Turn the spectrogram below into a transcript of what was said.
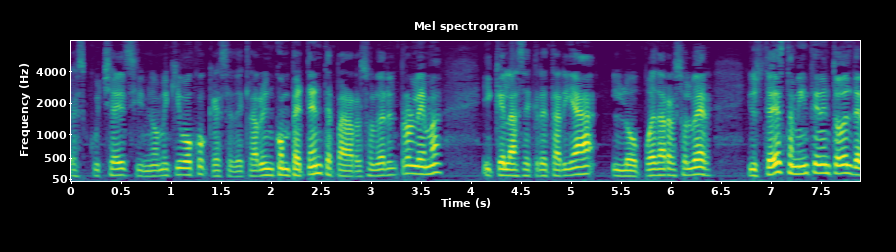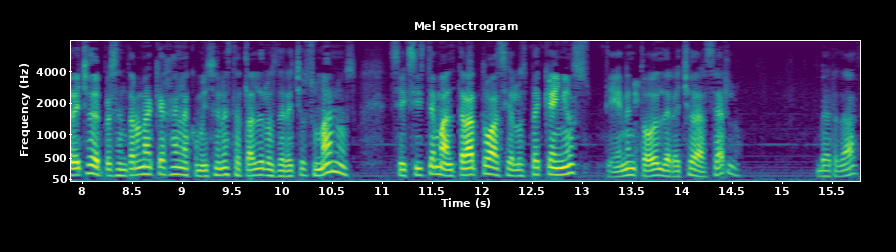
escuché, si no me equivoco, que se declaró incompetente para resolver el problema y que la Secretaría lo pueda resolver. Y ustedes también tienen todo el derecho de presentar una queja en la Comisión Estatal de los Derechos Humanos. Si existe maltrato hacia los pequeños, tienen todo el derecho de hacerlo, ¿verdad?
